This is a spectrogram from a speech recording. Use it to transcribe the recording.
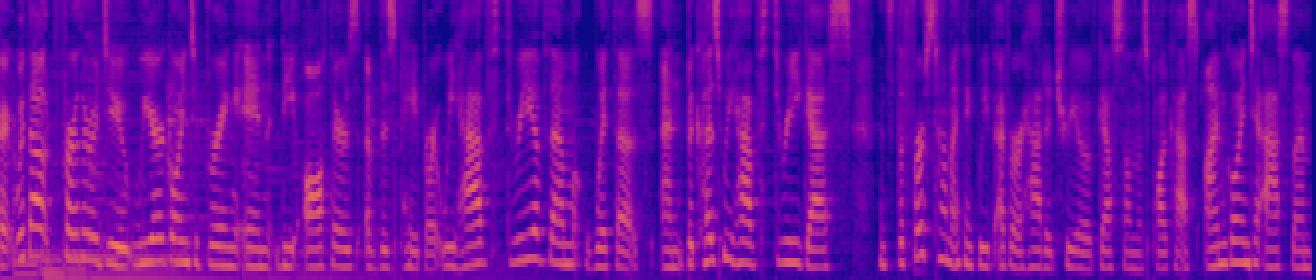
right, without further ado, we are going to bring in the authors of this paper. We have three of them with us, and because we have three guests, it's the first time I think we've ever had a trio of guests on this podcast. I'm going to ask them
